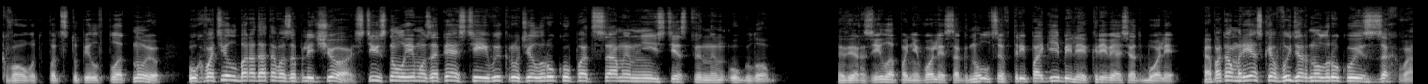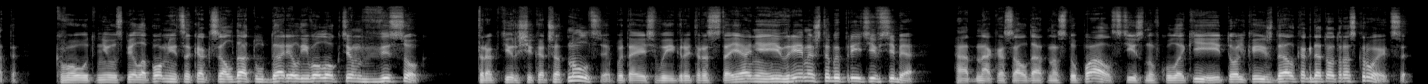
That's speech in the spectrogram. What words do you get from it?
Квоут подступил вплотную, ухватил Бородатого за плечо, стиснул ему запястье и выкрутил руку под самым неестественным углом. Верзила поневоле согнулся в три погибели, кривясь от боли, а потом резко выдернул руку из захвата. Квоут не успел опомниться, как солдат ударил его локтем в висок. Трактирщик отшатнулся, пытаясь выиграть расстояние и время, чтобы прийти в себя. Однако солдат наступал, стиснув кулаки, и только и ждал, когда тот раскроется.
